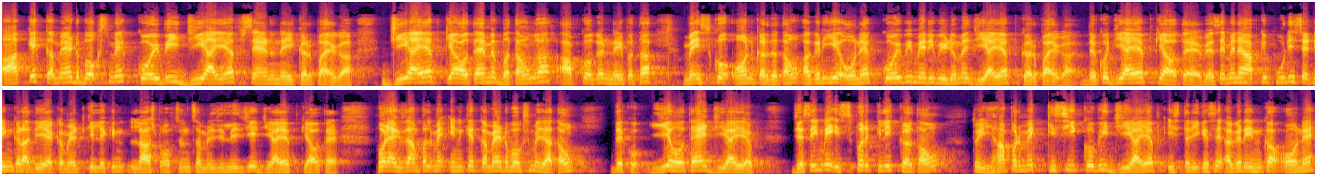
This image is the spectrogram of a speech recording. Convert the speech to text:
आपके कमेंट बॉक्स में कोई भी जीआईएफ सेंड नहीं कर पाएगा। जीआईएफ क्या होता है मैं बताऊँगा, आपको अगर नहीं पता, मैं इसको ऑन कर देता हूँ। अगर ये ऑन है, कोई भी मेरी वीडियो में जीआईएफ कर पाएगा। देखो जीआईएफ क्या होता है। वैसे मैंने आपकी पूरी सेटिंग करा दी है कमेंट की, लेकिन लास्ट ऑप्शन समझ लीजिए जीआईएफ क्या होता है। फॉर एग्ज़ाम्पल मैं इनके कमेंट बॉक्स में जाता हूँ। देखो, ये होता है GIF जैसे ही मैं इस पर क्लिक करता हूँ तो यहाँ पर मैं किसी को भी GIF इस तरीके से, अगर इनका ऑन है,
